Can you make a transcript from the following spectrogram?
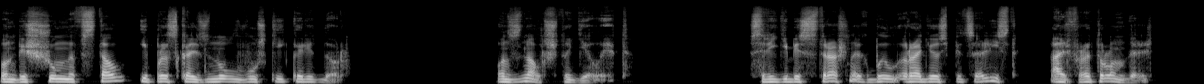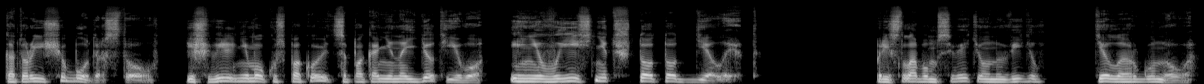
он бесшумно встал и проскользнул в узкий коридор. Он знал, что делает. Среди бесстрашных был радиоспециалист Альфред Рондель, который еще бодрствовал, и Швиль не мог успокоиться, пока не найдет его и не выяснит, что тот делает. При слабом свете он увидел тело Аргунова.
